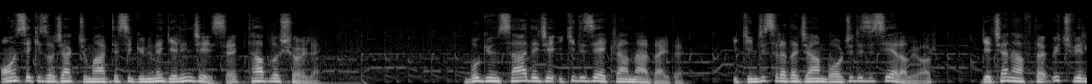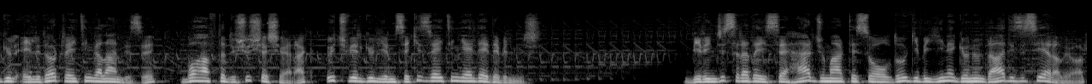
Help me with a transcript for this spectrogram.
18 Ocak Cumartesi gününe gelince ise tablo şöyle. Bugün sadece iki dizi ekranlardaydı. İkinci sırada Can Borcu dizisi yer alıyor. Geçen hafta 3,54 reyting alan dizi, bu hafta düşüş yaşayarak 3,28 reyting elde edebilmiş. Birinci sırada ise her cumartesi olduğu gibi yine Gönül Dağı dizisi yer alıyor.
